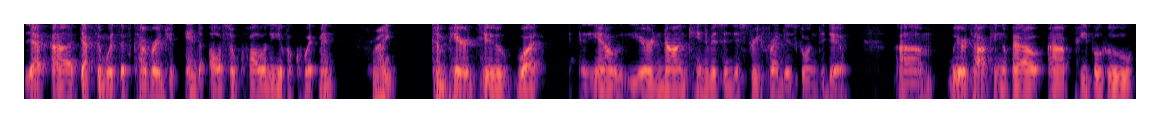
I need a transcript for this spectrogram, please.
depth, uh, depth and width of coverage and also quality of equipment right. compared to what you know your non-cannabis industry friend is going to do. Um, we were talking about uh, people who,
